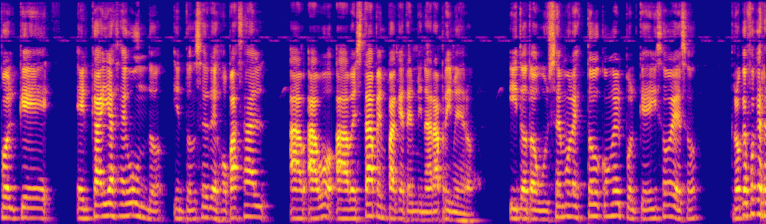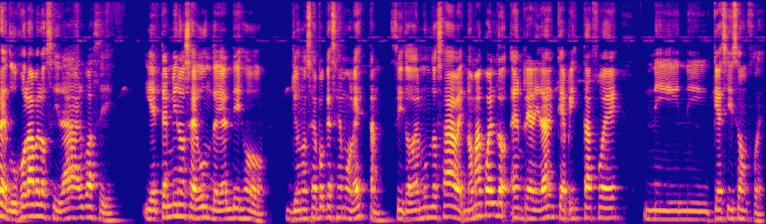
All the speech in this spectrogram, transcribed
Porque él caía segundo y entonces dejó pasar a, a, a Verstappen para que terminara primero. Y Toto se molestó con él porque hizo eso. Creo que fue que redujo la velocidad, algo así. Y él terminó segundo y él dijo, yo no sé por qué se molestan. Si todo el mundo sabe. No me acuerdo en realidad en qué pista fue ni, ni qué season fue.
